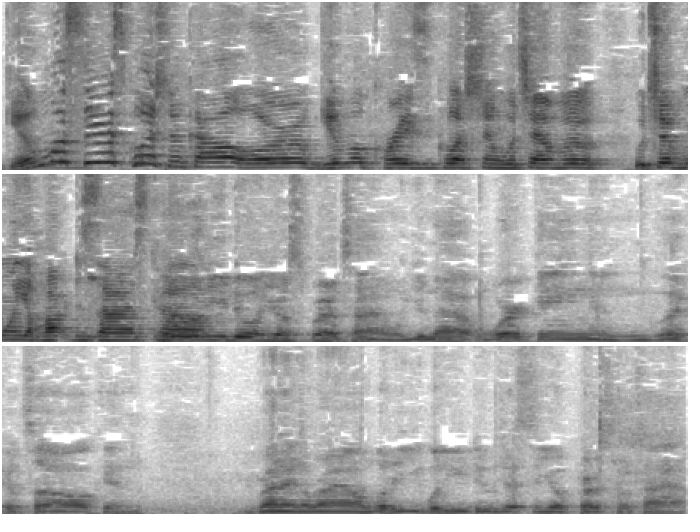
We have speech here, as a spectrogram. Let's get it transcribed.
Give them a serious question, Kyle, or give a crazy question, whichever whichever one your heart desires, What, Kyle. what do you do in your spare time when you're not working and liquor talk and running around? What do you What do you do just in your personal time?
